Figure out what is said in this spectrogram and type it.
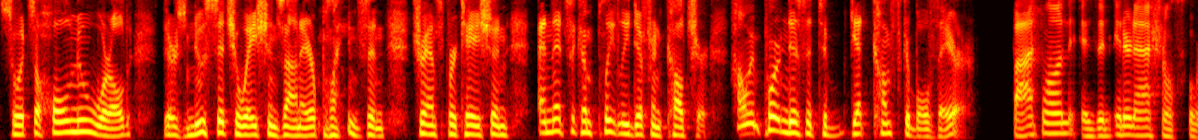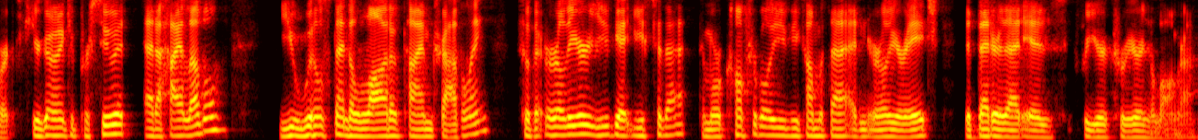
So it's a whole new world. There's new situations on airplanes and transportation, and that's a completely different culture. How important is it to get comfortable there? Biathlon is an international sport. If you're going to pursue it at a high level, you will spend a lot of time traveling. So the earlier you get used to that, the more comfortable you become with that at an earlier age, the better that is for your career in the long run.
